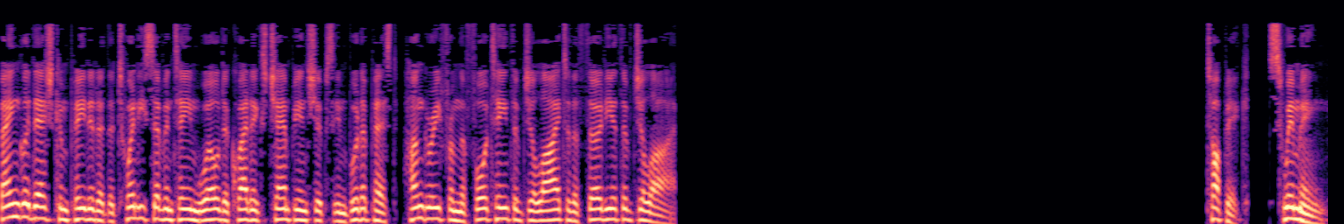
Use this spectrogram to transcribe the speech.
Bangladesh competed at the 2017 World Aquatics Championships in Budapest, Hungary from 14 July to 30 July. Swimming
